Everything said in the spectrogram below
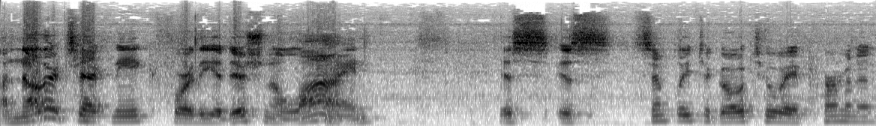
another technique for the additional line is, is simply to go to a permanent,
